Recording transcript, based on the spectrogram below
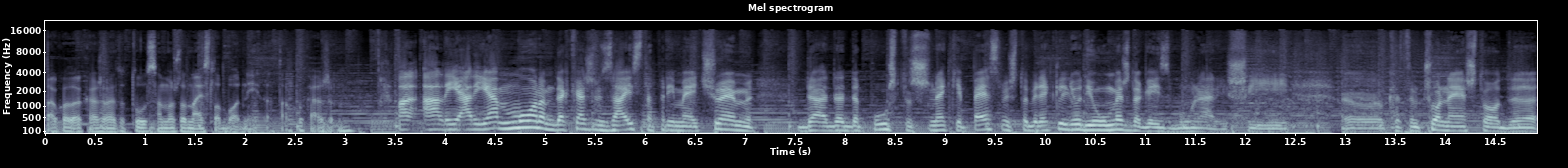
tako da kažem, eto, tu sam možda najslobodniji, da tako kažem. A, ali, ali ja moram da kažem, zaista primećujem da, da, da puštaš neke pesme, što bi rekli ljudi, umeš da ga izbunariš i e, kad sam čuo nešto od e,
